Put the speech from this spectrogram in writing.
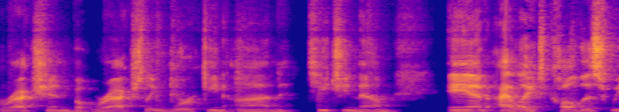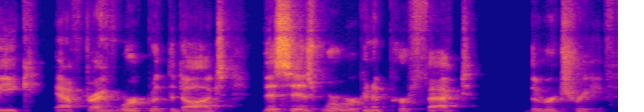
correction, but we're actually working on teaching them and I like to call this week, after I've worked with the dogs, this is where we're going to perfect the retrieve.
